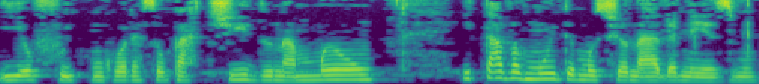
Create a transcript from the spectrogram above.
E eu fui com o coração partido na mão e estava muito emocionada mesmo.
